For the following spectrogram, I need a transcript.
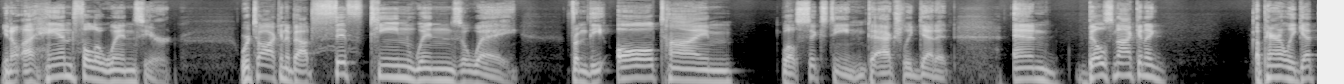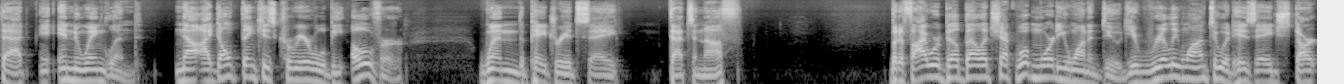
you know, a handful of wins here. We're talking about 15 wins away from the all time well, 16 to actually get it. And Bill's not going to apparently get that in New England. Now, I don't think his career will be over when the Patriots say that's enough. But if I were Bill Belichick, what more do you want to do? Do you really want to, at his age, start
